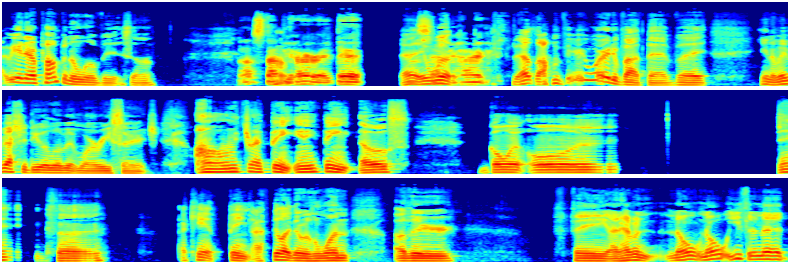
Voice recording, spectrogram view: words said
I'd be in there pumping a little bit, so I'll stop Um, your heart right there. that, it will. That's I'm very worried about that, but you know maybe I should do a little bit more research. Um, let me try to think. Anything else going on? Dang, son, I can't think. I feel like there was one other thing. I haven't no no Ethernet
